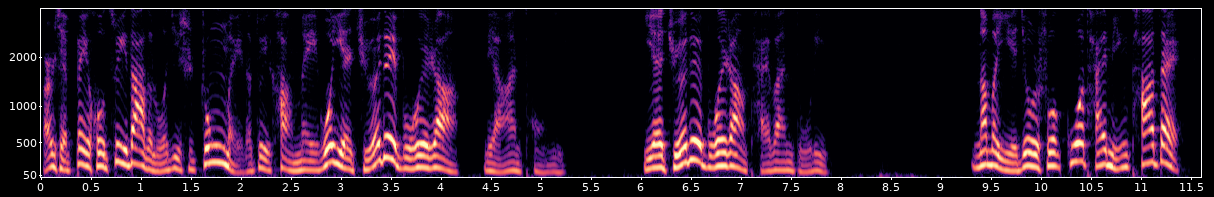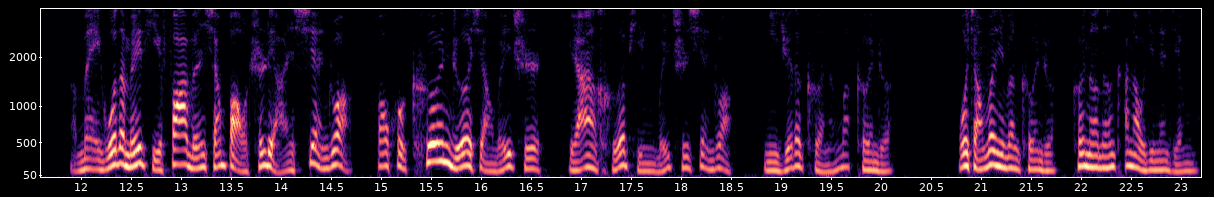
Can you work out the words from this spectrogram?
而且背后最大的逻辑是中美的对抗，美国也绝对不会让两岸统一，也绝对不会让台湾独立。那么也就是说，郭台铭他在美国的媒体发文，想保持两岸现状，包括柯文哲想维持两岸和平，维持现状，你觉得可能吗？柯文哲？我想问一问柯文哲，柯文哲能看到我今天节目吗？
